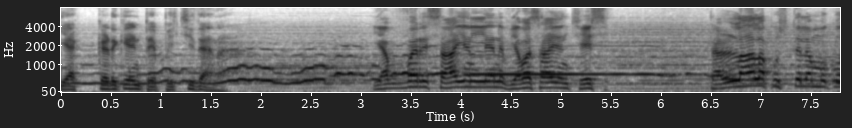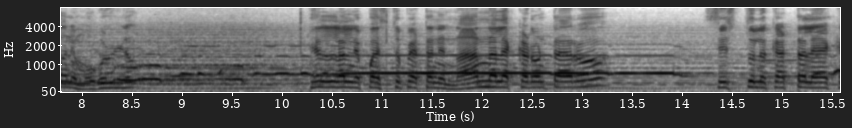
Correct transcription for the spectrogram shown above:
ఎక్కడికేంటే పిచ్చిదానా. ఎవ్వరి సాయం లేని వ్యవసాయం చేసి పెళ్ళాల పుస్తులమ్ముకోని మొగుళ్ళు పిల్లల్ని పస్తు పెట్టని నాన్నలు ఎక్కడుంటారో శిస్తులు కట్టలేక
